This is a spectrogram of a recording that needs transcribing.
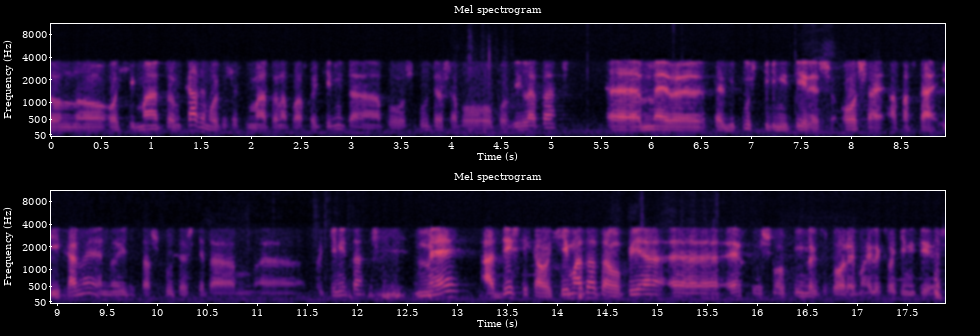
των οχημάτων, κάθε μορφής οχημάτων από αυτοκίνητα, από σκούτερς, από ποδήλατα, ε, με θερμικούς κινητήρες όσα από αυτά είχαν, εννοείται τα σκούτερς και τα ε, αυτοκίνητα, με αντίστοιχα οχήματα τα οποία ε, έχουν χρησιμοποιεί ηλεκτρικό ρεύμα, ηλεκτροκινητήρες.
